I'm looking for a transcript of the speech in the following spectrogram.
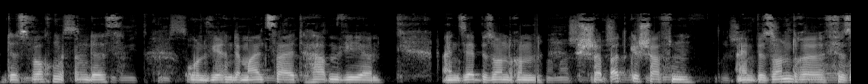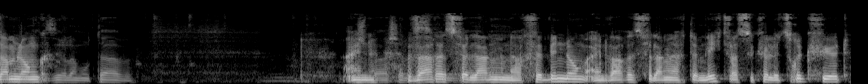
des Wochenendes und während der Mahlzeit haben wir einen sehr besonderen Schabbat geschaffen, eine besondere Versammlung, ein wahres Verlangen nach Verbindung, ein wahres Verlangen nach dem Licht, was zur Quelle zurückführt,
